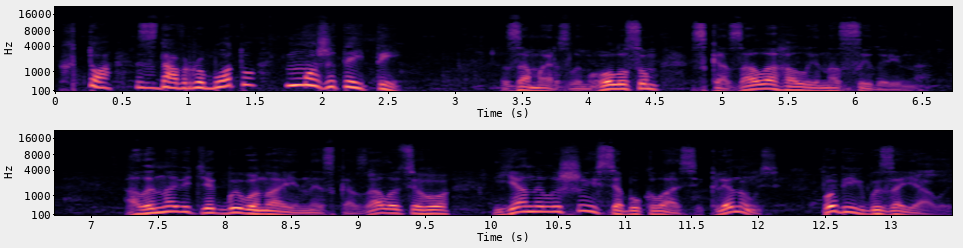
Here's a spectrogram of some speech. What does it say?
Хто здав роботу, можете йти. замерзлим голосом сказала Галина Сидорівна. Але навіть якби вона і не сказала цього, я не лишився б у класі, клянусь, побіг би заявою.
